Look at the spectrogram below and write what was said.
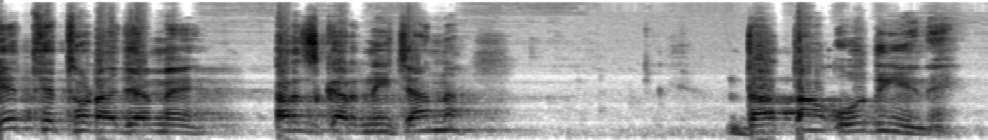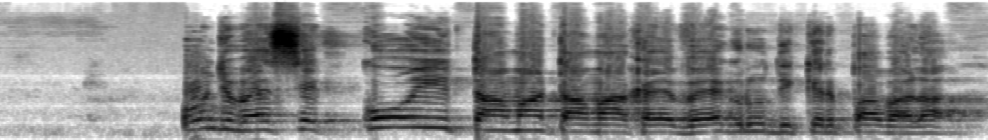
ਇੱਥੇ ਥੋੜਾ ਜਿਹਾ ਮੈਂ ਅਰਜ਼ ਕਰਨੀ ਚਾਹਨਾ ਦਾਤਾਂ ਉਹਦੀਆਂ ਨੇ। ਉਂਝ ਵੈਸੇ ਕੋਈ ਟਾਵਾ ਟਾਵਾ ਹੈ ਵੈਗਰੂ ਦੀ ਕਿਰਪਾ ਵਾਲਾ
